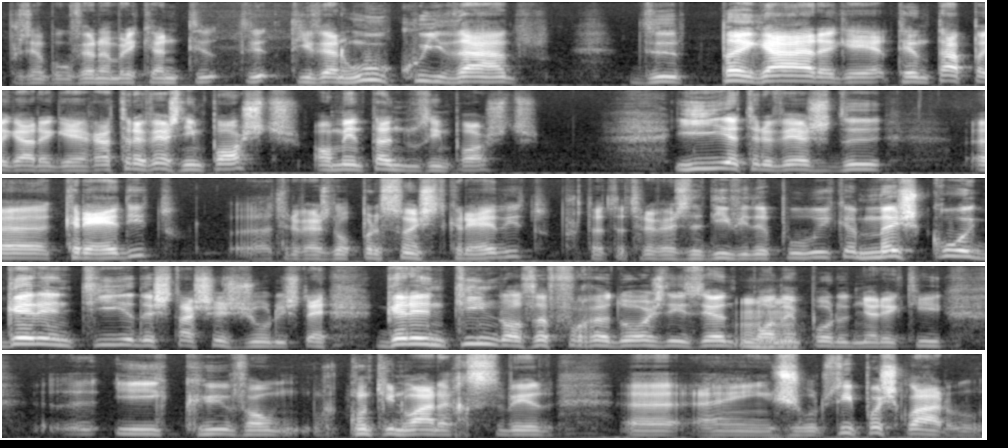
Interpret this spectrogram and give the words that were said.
por exemplo, o governo americano, tiveram o cuidado de pagar a guerra, tentar pagar a guerra através de impostos, aumentando os impostos, e através de uh, crédito, através de operações de crédito, portanto, através da dívida pública, mas com a garantia das taxas de juros, isto é, garantindo aos aforradores, dizendo uhum. podem pôr o dinheiro aqui uh, e que vão continuar a receber uh, em juros. E depois, claro,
